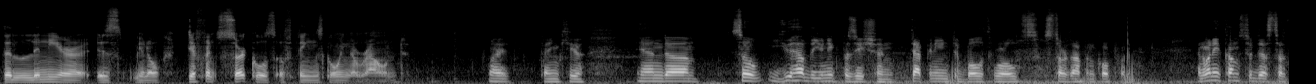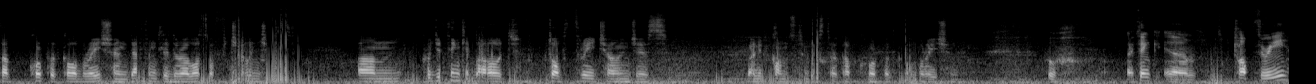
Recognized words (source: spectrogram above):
the linear is, you know, different circles of things going around. Right, thank you. And um, so you have the unique position tapping into both worlds, startup and corporate. And when it comes to the startup corporate collaboration, definitely there are lots of challenges. Um, could you think about top three challenges when it comes to startup corporate collaboration? I think um, top three,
